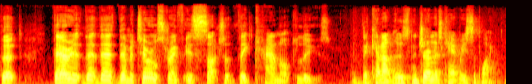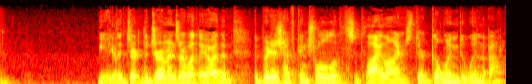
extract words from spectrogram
that their, their their material strength is such that they cannot lose. They cannot lose. and The Germans can't resupply. You know, yep. the, the Germans are what they are. The, the British have control of the supply lines. They're going to win the battle.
